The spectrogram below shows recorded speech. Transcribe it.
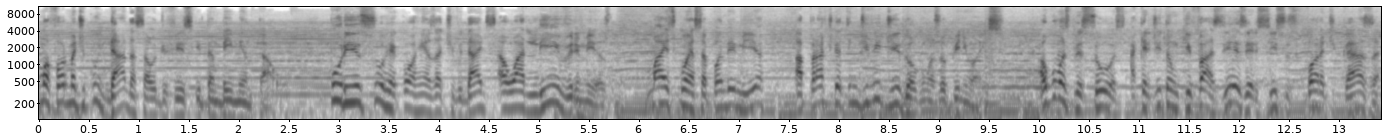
uma forma de cuidar da saúde física e também mental. Por isso, recorrem às atividades ao ar livre mesmo. Mas com essa pandemia, a prática tem dividido algumas opiniões. Algumas pessoas acreditam que fazer exercícios fora de casa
